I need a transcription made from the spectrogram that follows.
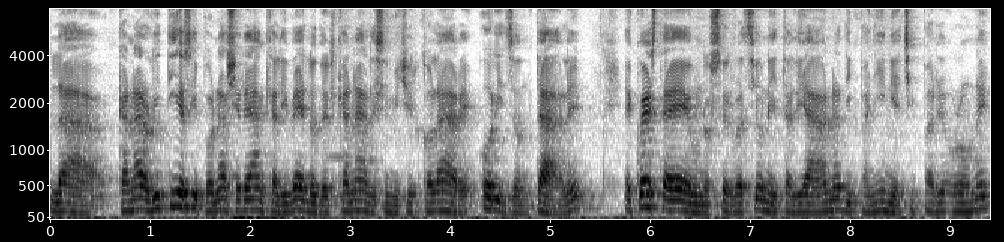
la canalolitiasi può nascere anche a livello del canale semicircolare orizzontale e questa è un'osservazione italiana di Pagnini e Ciparrone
